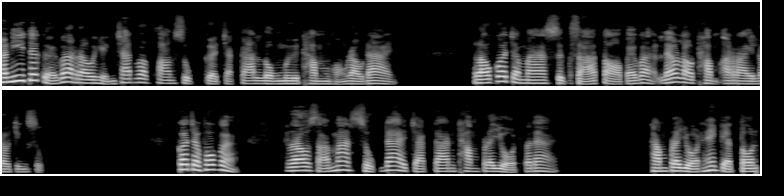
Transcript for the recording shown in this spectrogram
คราวนี้ถ้าเกิดว่าเราเห็นชัดว่าความสุขเกิดจากการลงมือทำของเราได้เราก็จะมาศึกษาต่อไปว่า แล้วเราทำอะไรเราจึงสุข ก็จะพบว่าเราสามารถสุขได้จากการทำประโยชน์ก็ได้ทำประโยชน์ให้แก่ตน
